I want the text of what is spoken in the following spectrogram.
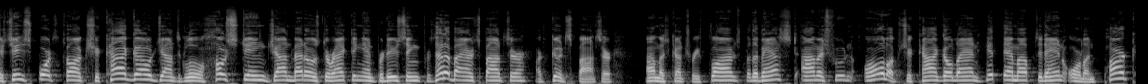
In Sports Talk Chicago. Jon Zaghloul hosting, John Meadows directing and producing. Presented by our sponsor, our good sponsor, Amish Country Farms. For the best Amish food in all of Chicagoland, hit them up today in Orland Park.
